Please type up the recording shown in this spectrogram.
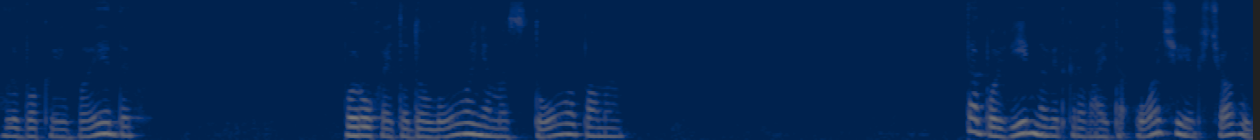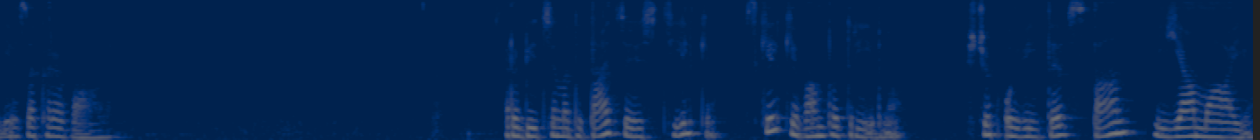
глибокий видих. Порухайте долонями, стопами. Та повільно відкривайте очі, якщо ви їх закривали. Робіть цю медитацію стільки, скільки вам потрібно, щоб увійти в стан Я маю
